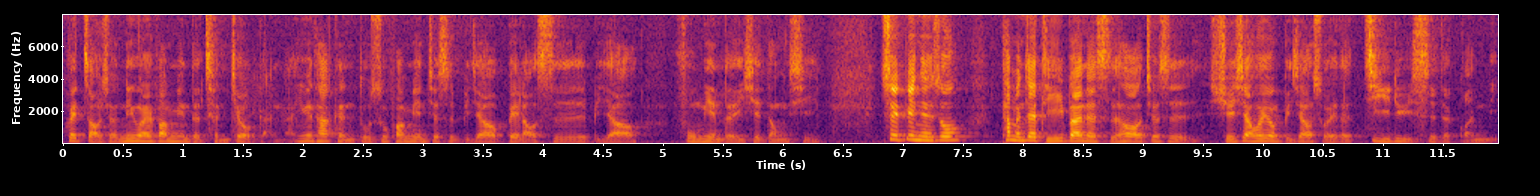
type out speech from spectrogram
会找寻另外一方面的成就感呐，因为他可能读书方面就是比较被老师比较负面的一些东西，所以变成说他们在体育班的时候，就是学校会用比较所谓的纪律式的管理。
